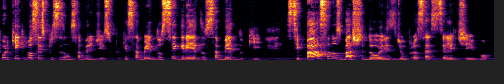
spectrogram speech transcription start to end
por que, que vocês precisam saber disso? Porque saber dos segredos, saber do que se passa nos bastidores de um processo seletivo,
